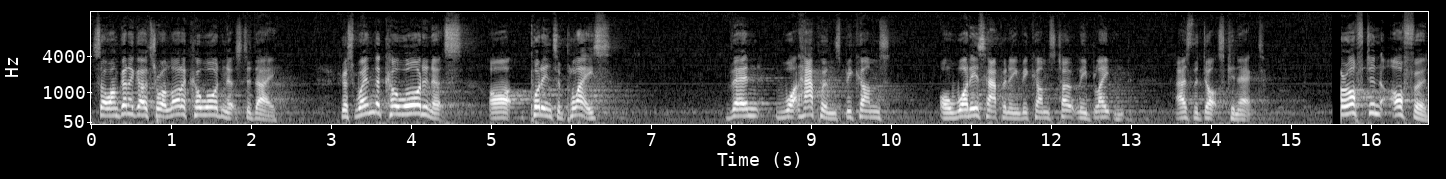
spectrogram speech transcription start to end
So I'm going to go through a lot of coordinates today. Because when the coordinates are put into place, then what happens becomes, or what is happening becomes totally blatant as the dots connect. We're often offered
